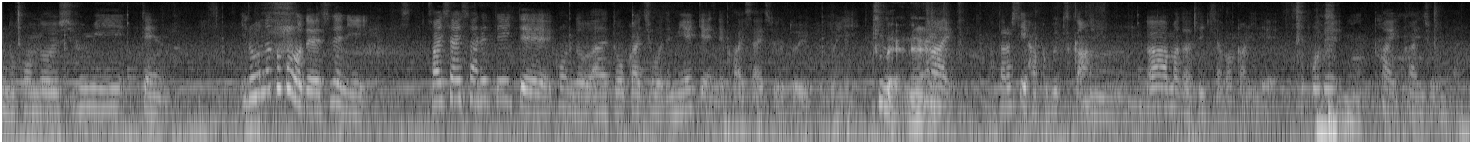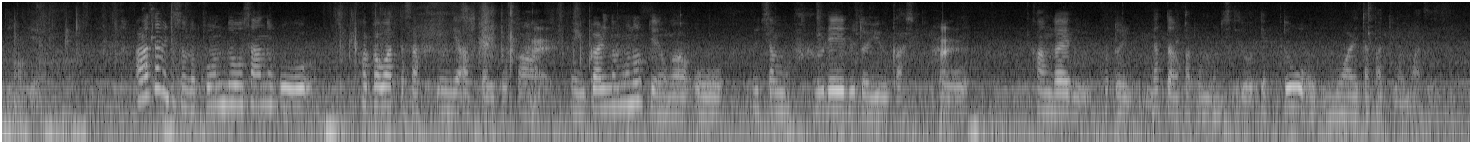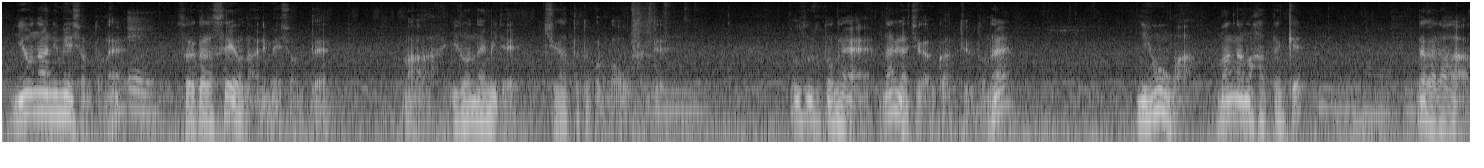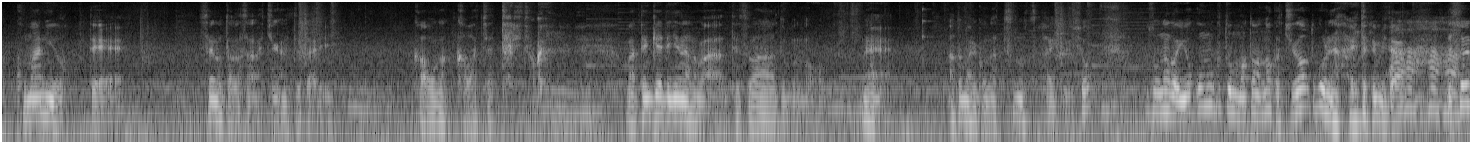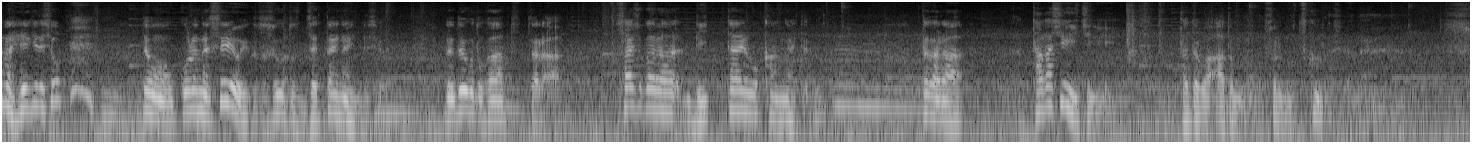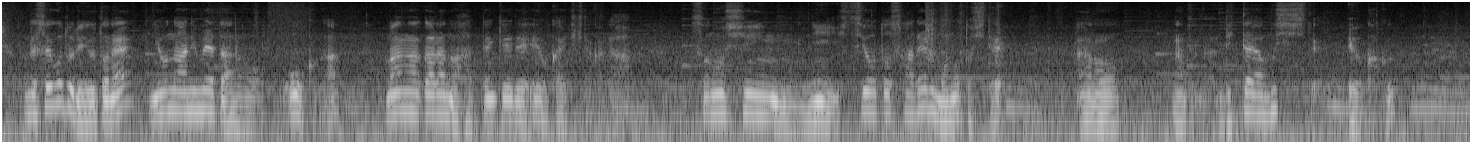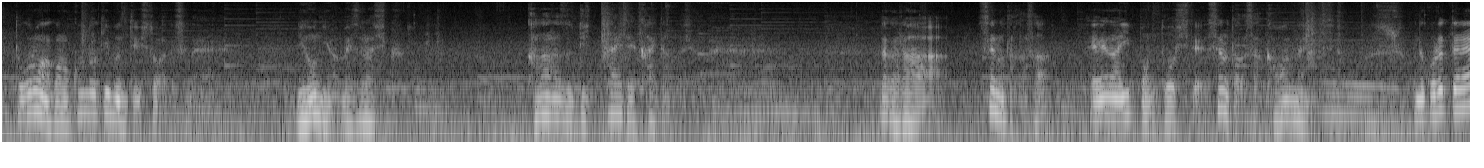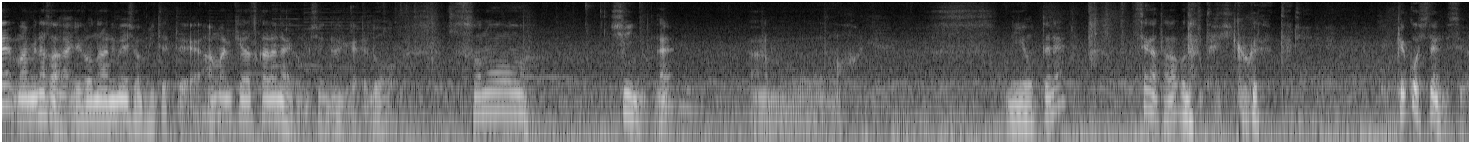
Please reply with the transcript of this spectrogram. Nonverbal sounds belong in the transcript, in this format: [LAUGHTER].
今度近藤義文展いろんなところですでに開催されていて今度は東海地方で三重県で開催するということにそうだよね、はい、新しい博物館がまだできたばかりでそこで、はい、会場になっていて。改めてその近藤さんのこう関わった作品であったりとか、はい、ゆかりのものっていうのが鈴木さんも触れるというか、はい、考えることになったのかと思うんですけどどう思われたかっていうのはまず。日本のアニメーションとね、えー、それから西洋のアニメーションってまあいろんな意味で違ったところが多くて、そうするとね何が違うかっていうとね日本は漫画の発展系、だからコマによって背の高さが違ってたり、顔が変わっちゃったりとか、まあ典型的なのが鉄腕アトムのね頭にこんな角生えてるでしょ？そうなんか横向くとまたなんか違うところに生えてるみたいな。[LAUGHS] でそういうのは平気でしょ、でもこれね西洋行くとそういうこと絶対ないんですよ。でどういうことかって言ったら最初から立体を考えてる。だから正しい位置に例えばアトムのそれもつくんですよね。でそういうことで言うとね日本のアニメーターの多くが漫画からの発展系で絵を描いてきたからそのシーンに必要とされるものとしてあのなんていうんだ立体は無視して絵を描く。ところがこの近藤気分という人はですね日本には珍しく必ず立体で描いたんですよね。だから背の高さ映画1本通して背の高さは変わんないんですよ。でこれってね、まあ、皆さんいろんなアニメーション見ててあんまり気が付かれないかもしれないけれどそのシーンのね、あのー、によってね背が高くなったり低くなったり結構してるんですよ。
